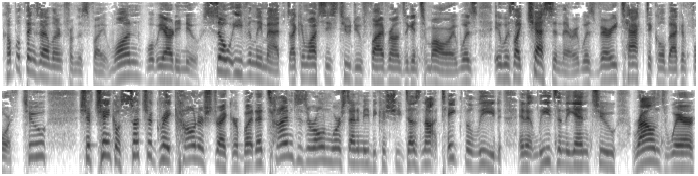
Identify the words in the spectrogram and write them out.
couple things I learned from this fight. One, what we already knew. So evenly matched. I can watch these two do five rounds again tomorrow. It was, it was like chess in there. It was very tactical back and forth. Two, Shevchenko, such a great counter striker, but at times is her own worst enemy because she does not take the lead and it leads in the end to rounds where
